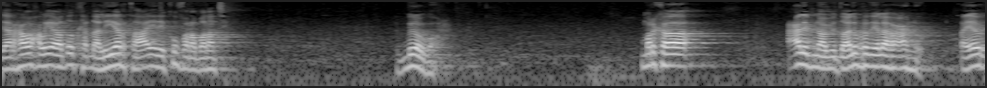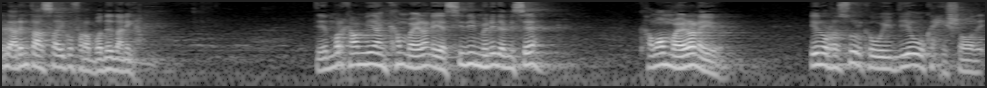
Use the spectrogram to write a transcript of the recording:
gaar ahaan waxa laga yaaba dadka dhalinyarta ah inay ku fara badantay. Bilowga hore. Marka cali bn abi aalib radi allahu canhu ayaa wuxu uhi arrintaas ay ku fara badnayd aniga. Dee markaa miyaan ka maydhanaya sidii manida mise kama maydhanayo inuu rasuulka weydiiyo uu ka xishooday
